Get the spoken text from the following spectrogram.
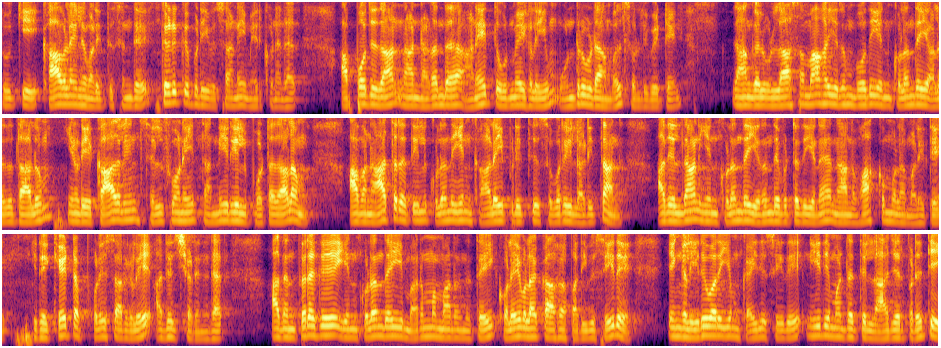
தூக்கி காவல் நிலையம் அழைத்து சென்று கெடுக்குப்பிடி விசாரணை மேற்கொண்டனர். அப்போதுதான் நான் நடந்த அனைத்து உண்மைகளையும் ஒன்றுவிடாமல் சொல்லிவிட்டேன். நாங்கள் உல்லாசமாக இருந்தபோது என் குழந்தை அழுததாலும் என்னுடைய காதலின் செல்போனை தண்ணீரில் போட்டதாலும் அவன் ஆத்திரத்தில் குழந்தையின் காலை பிடித்து சுவரில் அடித்தான். அதில்தான் என் குழந்தை இறந்துவிட்டது என நான் வாக்குமூலம் அளித்தேன். இதை கேட்ட போலீசார்களே அதிர்ச்சி அடைந்தனர். அதன் பிறகு என் குழந்தை மர்ம மரணத்தை கொலை வழக்காக பதிவு செய்து எங்கள் இருவரையும் கைது செய்து நீதிமன்றத்தில் ஆஜர்படுத்தி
